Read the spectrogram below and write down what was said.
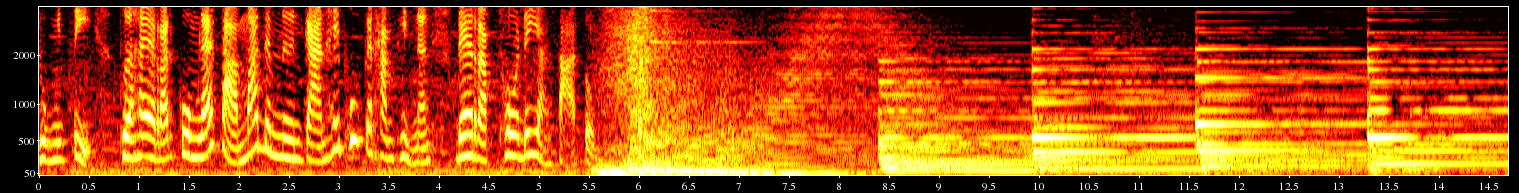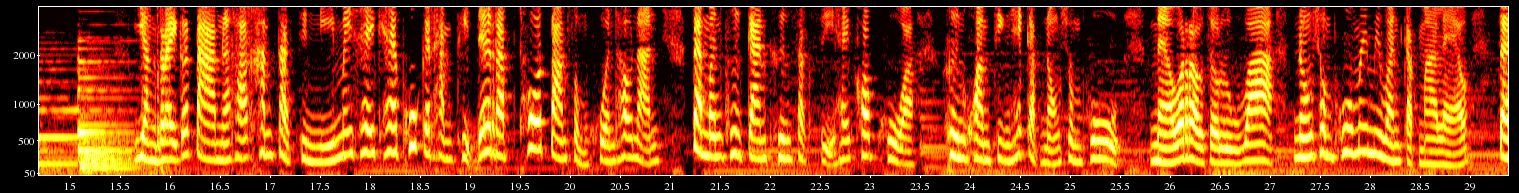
ทุกมิติ เพื่อให้รัดกุมและสามารถดำเนินการให้ผู้กระทำผิดนั้น ได้รับโทษได้อย่างสาสม อย่างไรก็ตามนะคะคำตัดสินนี้ไม่ใช่แค่ผู้กระทำผิดได้รับโทษตามสมควรเท่านั้น แต่มันคือการคืนศักดิ์ศรีให้ครอบครัว คืนความจริงให้กับน้องชมพู่ แม้ว่าเราจะรู้ว่าน้องชมพู่ไม่มีวันกลับมาแล้ว แต่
